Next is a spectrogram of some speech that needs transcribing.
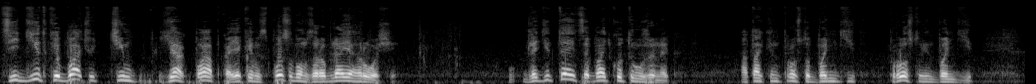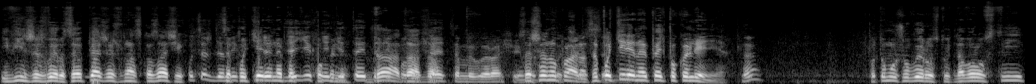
Ці дітки бачать, чим, як папка, яким способом заробляє гроші. Для дітей це батько труженик. А так він просто бандит. Просто він бандит. І він же ж вирос. Це опять же ж в нас казачих, Оце ж для, це них, потеряне для їхніх покоління. дітей тоді, Да, да, да. ми вирощуємо. Совершенно правильно. Це потеряне опять покоління. Да? Тому що виростуть на воровстві,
